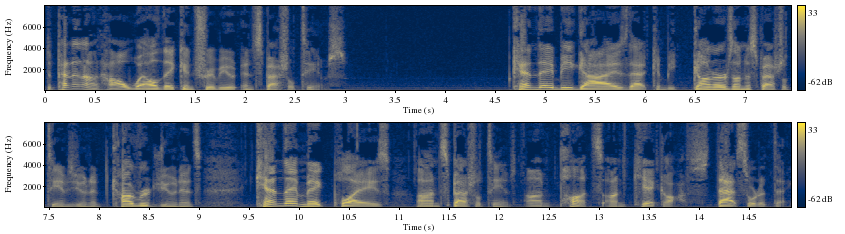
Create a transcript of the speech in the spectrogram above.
depending on how well they contribute in special teams. Can they be guys that can be gunners on the special teams unit, coverage units? Can they make plays on special teams, on punts, on kickoffs, that sort of thing?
